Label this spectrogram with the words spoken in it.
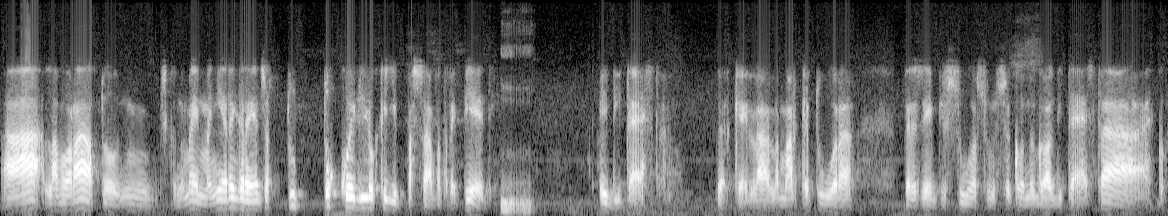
ha lavorato secondo me in maniera egregia tutto quello che gli passava tra i piedi. E di testa, perché la, la marcatura per esempio sua sul secondo gol di testa, ecco,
